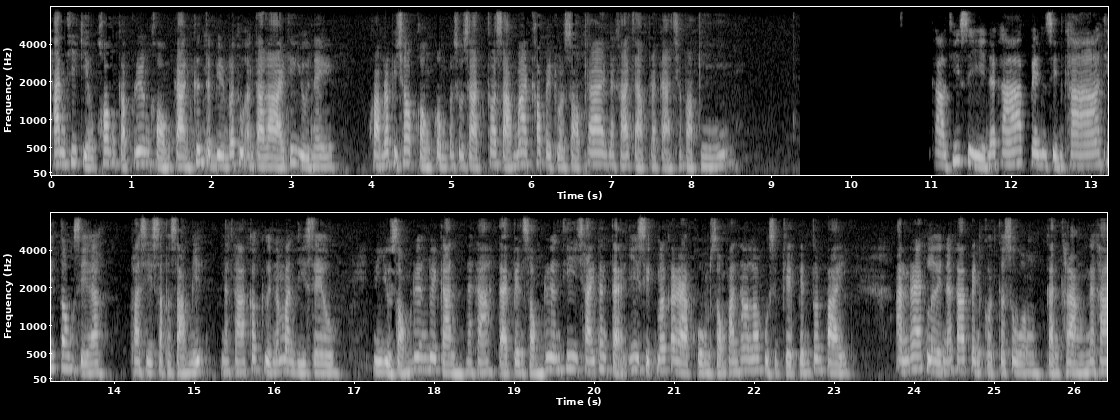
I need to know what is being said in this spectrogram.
ท่านที่เกี่ยวข้องกับเรื่องของการขึ้นทะเบียนวัตถุอันตรายที่อยู่ในความรับผิดชอบของกรมปศุสัตว์ก็สามารถเข้าไปตรวจสอบได้นะคะ จากประกาศฉบับนี้ ข่าวทีสี่ 4 นะคะ เป็นสินค้าที่ต้องเสียภาษีสรรพสามิตนะคะ ก็คือน้ำมันดีเซล มีอยู่ 2 เรื่องด้วยกันนะคะ แต่เป็น 2 เรื่องที่ใช้ตั้งแต่ 20 มกราคม 2567 เป็นต้นไป อันแรกเลยนะคะ เป็นกฎกระทรวงการคลังนะคะ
